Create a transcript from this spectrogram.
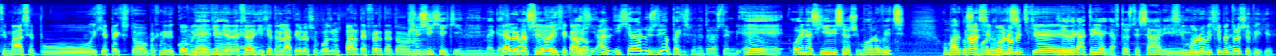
Θυμάσαι που είχε παίξει το παιχνίδι COVID Ναι, εκεί ναι, μια ναι, Δευτέρα ναι. και είχε τρελαθεί όλος ο κόσμος. Πάρτε, φέρτε τον. Ποιος είχε εκείνη η Μέγκα. Κι άλλο ένα θυμάσαι; ψηλό είχε καλό. Όχι, άλλ- είχε άλλους δύο παίκτες που είναι τώρα στο NBA. Ε, ο ένας γύρισε, ο Σιμόνοβιτς. Ο Μάρκος Α, Σιμόνοβιτ και. 2-13 κι αυτό, τεσάρι. Σιμόνοβιτ και Ναι. Πετρούσεφ είχε.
